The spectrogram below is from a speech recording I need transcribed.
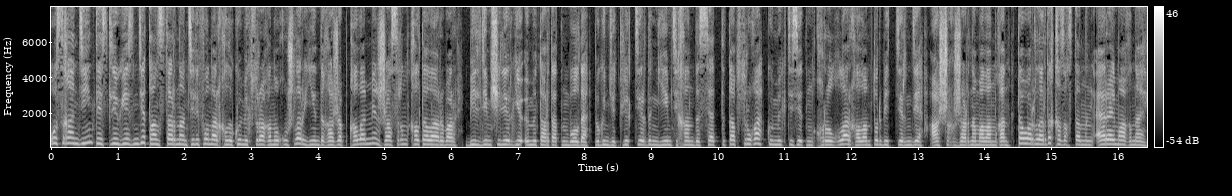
Осыған дейін тестілеу кезінде таныстарынан телефон арқылы көмек сұраған оқушылар енді ғажап қалам мен жасырын қалталары бар белдемшелерге үміт артатын болды. Бүгінде түлектердің емтиханды сәтті тапсыруға көмектесетін құрылғылар ғаламтор беттерінде ашық жарнамаланған. Тауарларды Қазақстанның әр аймағына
